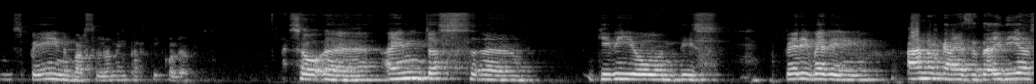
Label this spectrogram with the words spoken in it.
in Spain, Barcelona in particular. So uh, I'm just uh, giving you these very, very unorganized ideas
